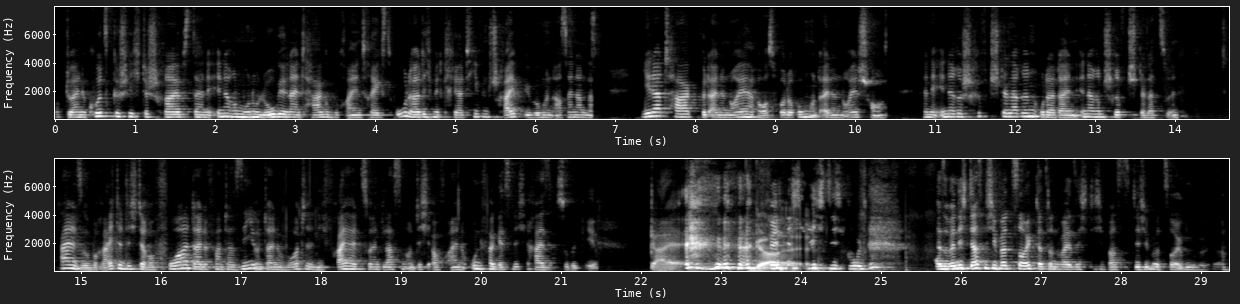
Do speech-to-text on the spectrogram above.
Ob du eine Kurzgeschichte schreibst, deine inneren Monologe in ein Tagebuch einträgst oder dich mit kreativen Schreibübungen auseinandersetzt. Jeder Tag wird eine neue Herausforderung und eine neue Chance, deine innere Schriftstellerin oder deinen inneren Schriftsteller zu entwickeln. Also bereite dich darauf vor, deine Fantasie und deine Worte in die Freiheit zu entlassen und dich auf eine unvergessliche Reise zu begeben. Geil. Geil. Finde ich richtig gut. Also wenn dich das nicht überzeugt hat, dann weiß ich nicht, was dich überzeugen würde.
